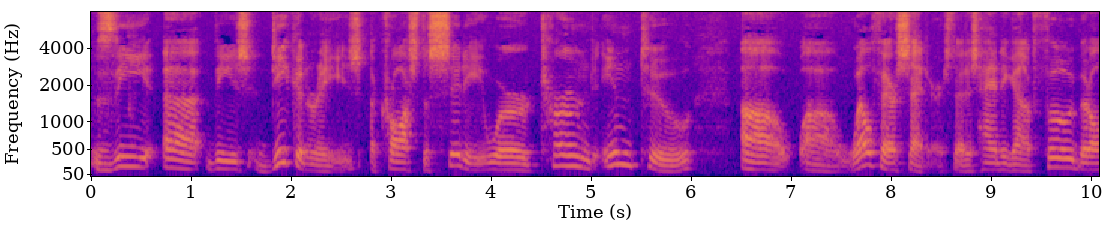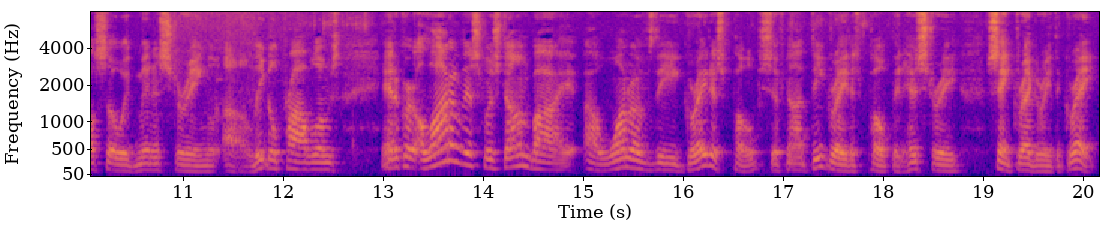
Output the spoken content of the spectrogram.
the uh, these deaconries across the city were turned into uh, uh, welfare centers that is handing out food but also administering uh, legal problems and of course, a lot of this was done by uh, one of the greatest popes, if not the greatest pope in history, St. Gregory the Great.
